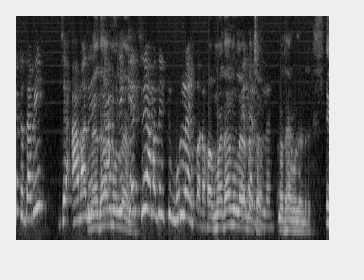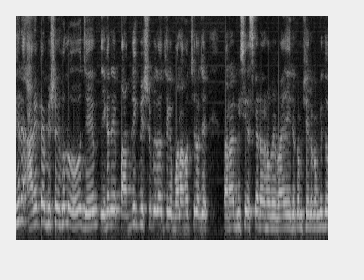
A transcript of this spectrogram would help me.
একটা দাবি যে আমাদের চাকরির মূল্যায়ন। ক্ষেত্রে আমাদের একটু মূল্যায়ন করা হোক। হ্যাঁ, মেধার চায় মূল্যায়ন করা। মেধার মূল্যায়নটা এখানে আরেকটা বিষয় হলো যে এখানে পাবলিক বিশ্ববিদ্যালয় থেকে বলা হচ্ছিল যে তারা বিসিএস ক্যাডার হবে বা এরকম সেরকম কিন্তু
